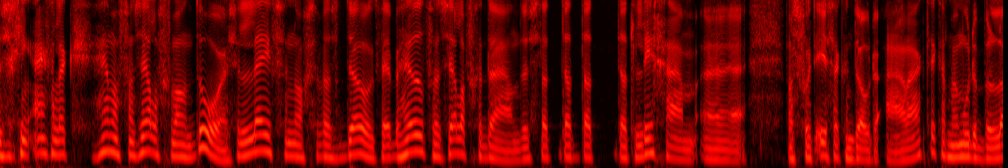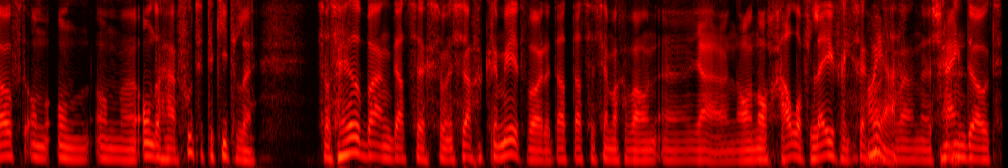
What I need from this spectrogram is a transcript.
Dus het ging eigenlijk helemaal vanzelf gewoon door. Ze leefde nog, ze was dood. We hebben heel veel zelf gedaan. Dus dat, dat, dat, dat lichaam uh, was voor het eerst dat ik een dode aanraakte. Ik had mijn moeder beloofd om, om, om uh, onder haar voeten te kietelen. Ze was heel bang dat ze, ze zou gecremeerd worden. Dat, dat ze zeg maar, gewoon uh, ja, nog, nog half levend, zeg maar, oh ja. gewoon schijndood,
